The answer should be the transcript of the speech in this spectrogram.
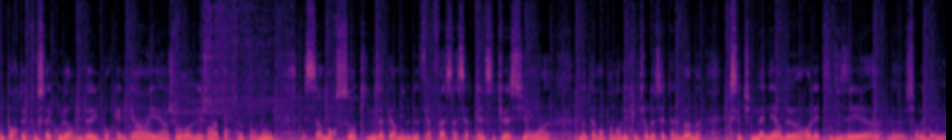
On porte tous la couleur du deuil pour quelqu'un et un jour les gens la porteront pour nous. C'est un morceau qui nous a permis de faire face à certaines situations, euh, notamment pendant l'écriture de cet album. C'est une manière de relativiser euh, sur le deuil.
